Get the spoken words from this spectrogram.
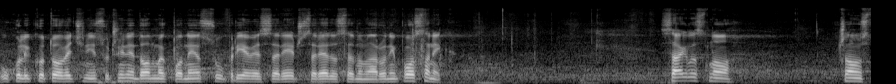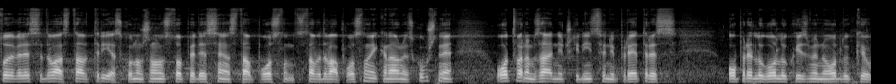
ukoliko to već nisu čine, da odmah podnesu prijave za reč sa redosledom narodnih poslanika. Saglasno članu 192. stav 3, a shodno članu 157. stav 2. Poslovnika Narodne skupštine, otvaram zajednički jedinstveni pretres o Predlogu odluke o izmeni Odluke o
